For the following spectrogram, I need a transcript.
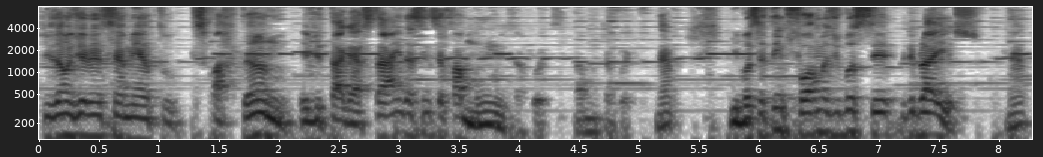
fizer um gerenciamento espartano, evitar gastar, ainda assim você faz muita coisa, muita coisa, né? E você tem formas de você driblar isso, né?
